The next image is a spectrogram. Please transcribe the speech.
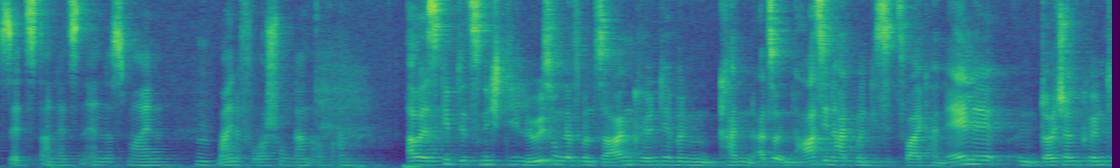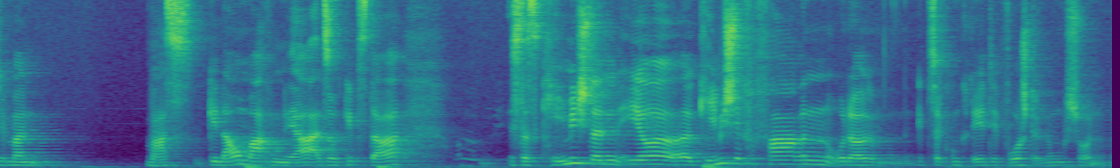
setzt dann letzten Endes mein, hm. meine Forschung dann auch an. Aber es gibt jetzt nicht die Lösung, dass man sagen könnte, man kann, also in Asien hat man diese zwei Kanäle, in Deutschland könnte man was genau machen, ja, also gibt es da, ist das chemisch dann eher äh, chemische Verfahren oder gibt es da konkrete Vorstellungen schon?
